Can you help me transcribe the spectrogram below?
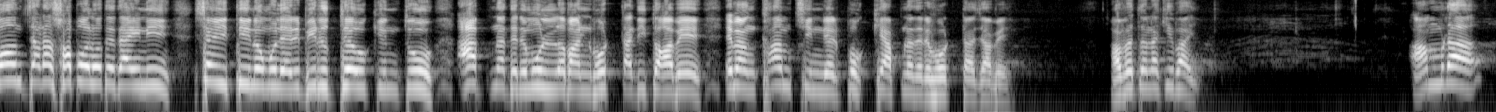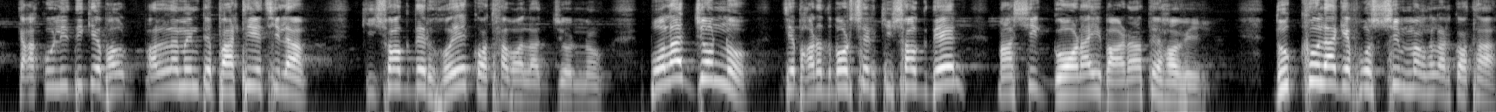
বন্ধ যারা সফল হতে দেয়নি, সেই তৃণমূলের বিরুদ্ধেও কিন্তু আপনাদের মূল্যবান ভোটটা দিতে হবে এবং খাম চিহ্নের পক্ষে আপনাদের ভোটটা যাবে। হবে তো নাকি ভাই? আমরা কাকুলিদিকে দিকে পার্লামেন্টে পাঠিয়েছিলাম কৃষকদের হয়ে কথা বলার জন্য। বলার জন্য যে ভারতবর্ষের কৃষকদের মাসিক গড়াই বাড়াতে হবে। দুঃখ লাগে পশ্চিমবাংলার কথা।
